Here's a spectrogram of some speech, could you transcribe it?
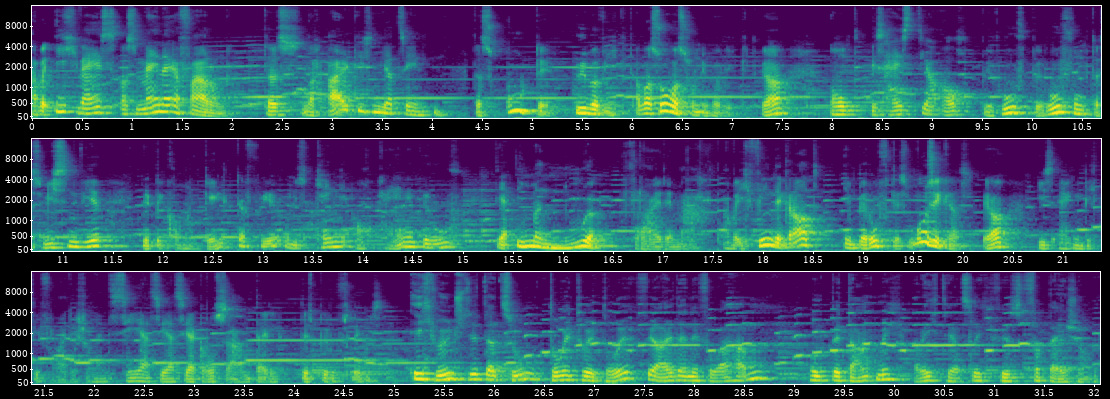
Aber ich weiß aus meiner Erfahrung, dass nach all diesen Jahrzehnten das Gute überwiegt, aber sowas von überwiegt. Ja? Und es heißt ja auch Beruf, Berufung, das wissen wir. Wir bekommen Geld dafür und ich kenne auch keinen Beruf, der immer nur Freude macht. Aber ich finde, gerade im Beruf des Musikers ja, ist eigentlich die Freude schon ein sehr, sehr, sehr großer Anteil des Berufslebens. Ich wünsche dir dazu toi, toi, toi für all deine Vorhaben und bedanke mich recht herzlich fürs Vorbeischauen.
